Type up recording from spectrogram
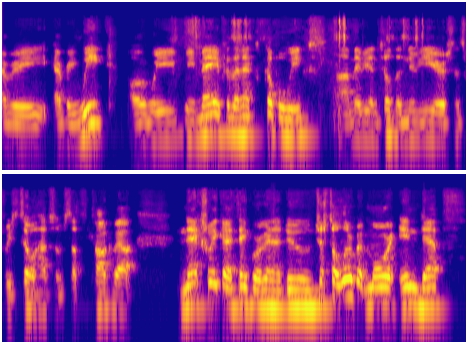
every every week, or we we may for the next couple weeks, uh, maybe until the new year, since we still have some stuff to talk about. Next week, I think we're going to do just a little bit more in depth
